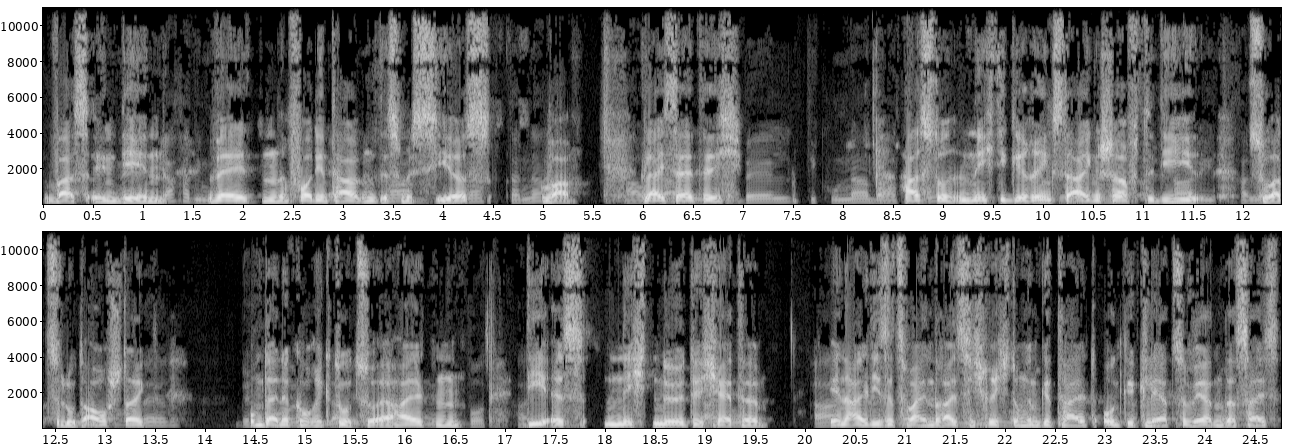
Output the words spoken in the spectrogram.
was in den Welten vor den Tagen des Messias war. Gleichzeitig hast du nicht die geringste Eigenschaft, die zu Absolut aufsteigt, um deine Korrektur zu erhalten, die es nicht nötig hätte, in all diese 32 Richtungen geteilt und geklärt zu werden. Das heißt,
